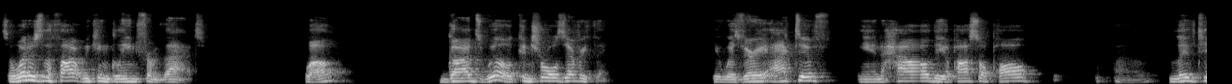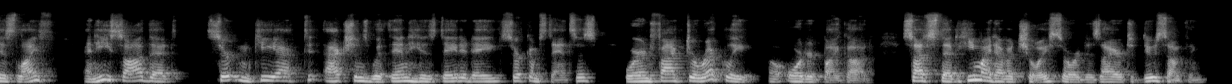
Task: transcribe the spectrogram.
So, what is the thought we can glean from that? Well, God's will controls everything. It was very active in how the Apostle Paul uh, lived his life, and he saw that certain key act- actions within his day to day circumstances were, in fact, directly uh, ordered by God, such that he might have a choice or a desire to do something.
